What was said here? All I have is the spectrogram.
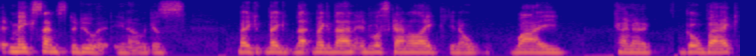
it makes sense to do it you know because back back back, then it was kind of like you know why kind of go back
